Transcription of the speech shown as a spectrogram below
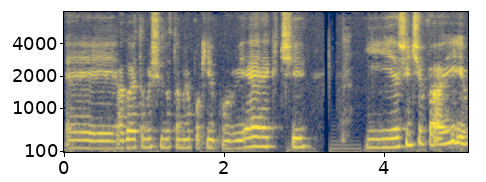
é, agora estou mexendo também um pouquinho com React. E a gente vai.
